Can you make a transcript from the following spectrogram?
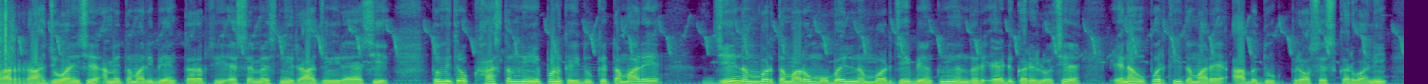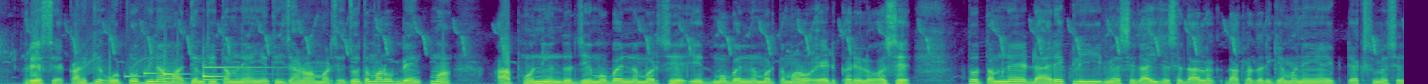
વાર રાહ જોવાની છે. અમે તમારી બેંક તરફથી એસએમએસની રાહ જોઈ રહ્યા છીએ. તો મિત્રો ખાસ તમને એ પણ કહી દઉં કે તમારે જે નંબર તમારો મોબાઈલ નંબર જે બેંકની અંદર એડ કરેલો છે, એના ઉપરથી તમારે આ બધું પ્રોસેસ કરવાની રહેશે. કારણ કે ઓટોપીના માધ્યમથી તમને અહીંયાથી જાણવા મળશે. જો તમારો બેંકમાં આ ફોનની અંદર જે મોબાઈલ નંબર છે, એ જ મોબાઈલ નંબર તમારો એડ કરેલો હશે તો તમને ડાયરેક્ટલી મેસેજ આવી જશે. દાખલા તરીકે મને અહીંયા એક ટેક્સ મેસેજ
